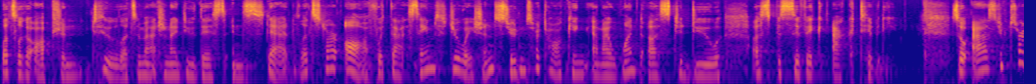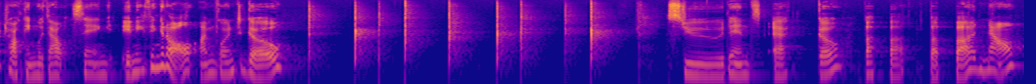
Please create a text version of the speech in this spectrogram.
Let's look at option two. Let's imagine I do this instead. Let's start off with that same situation. Students are talking, and I want us to do a specific activity. So, as students are talking without saying anything at all, I'm going to go. Students echo, ba ba ba ba. Now,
